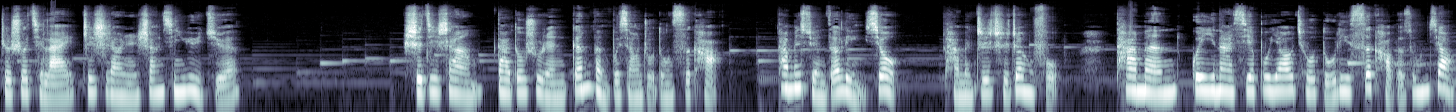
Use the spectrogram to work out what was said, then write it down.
这说起来真是让人伤心欲绝。实际上，大多数人根本不想主动思考。他们选择领袖，他们支持政府，他们皈依那些不要求独立思考的宗教。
